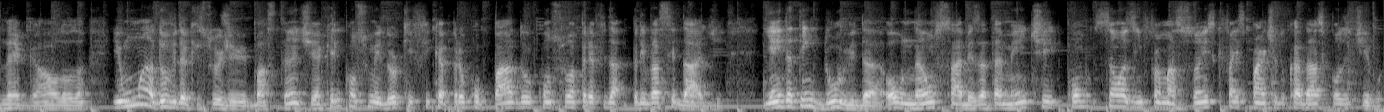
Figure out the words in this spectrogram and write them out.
Legal, Lola. E uma dúvida que surge bastante é aquele consumidor que fica preocupado com sua privacidade e ainda tem dúvida ou não sabe exatamente como são as informações que faz parte do cadastro positivo.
